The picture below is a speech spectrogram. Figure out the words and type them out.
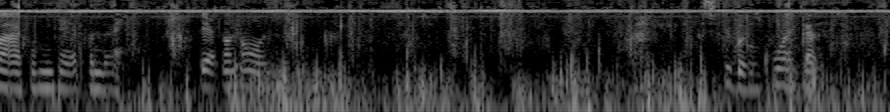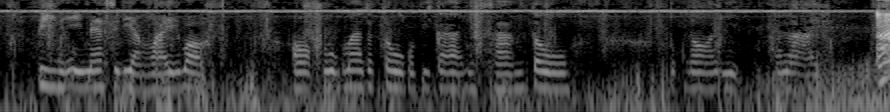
บายผมมีแดดปันใดแดดอ่อนๆ ไปเบิ่งคุ้วยกัน ปีนี้แม่สิเดียงไว้บอกออกลูกมาจะโตกว่าปีกายสามโตตุกน้อยอีกหลายๆอะ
